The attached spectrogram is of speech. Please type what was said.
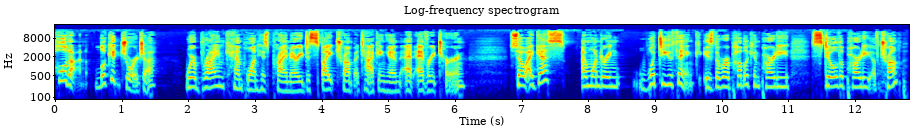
hold on, look at Georgia, where Brian Kemp won his primary despite Trump attacking him at every turn. So I guess I'm wondering, what do you think? Is the Republican Party still the party of Trump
